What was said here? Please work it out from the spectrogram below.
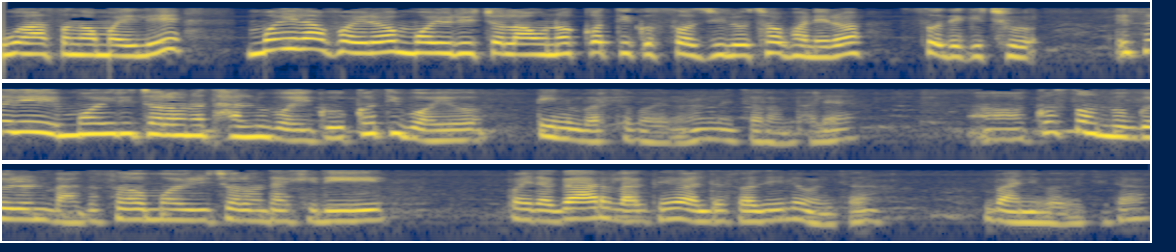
उहाँसँग मैले महिला भएर मयूरी चलाउन कतिको सजिलो छ भनेर सोधेकी छु। यसरी मयूरी चलाउन थाल्नु भएको कति भयो? तिन वर्ष भयो भनौँ न चलाउन थाले। कस्तो अनुभव गरिरहनु भएको छ मयूरी चलाउँदाखेरि? पहिला गाह्रो लाग्थ्यो अहिले त सजिलो हुन्छ। बानी भएपछि त।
